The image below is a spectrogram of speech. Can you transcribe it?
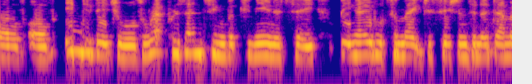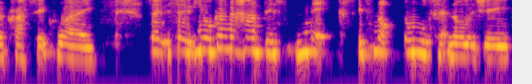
of, of individuals representing the community being able to make decisions decisions in a democratic way. So, so you're going to have this mix. It's not all technology.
